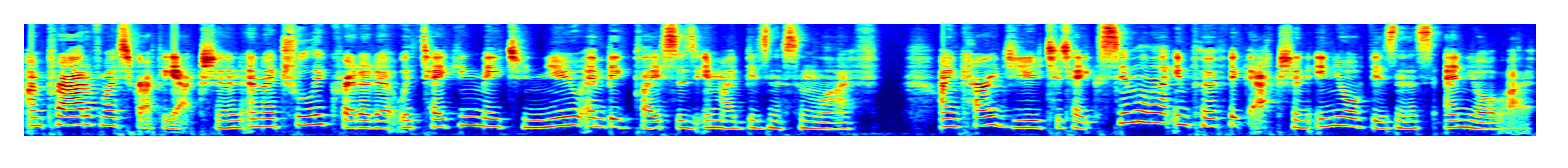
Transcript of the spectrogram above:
I'm proud of my scrappy action and I truly credit it with taking me to new and big places in my business and life. I encourage you to take similar imperfect action in your business and your life.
